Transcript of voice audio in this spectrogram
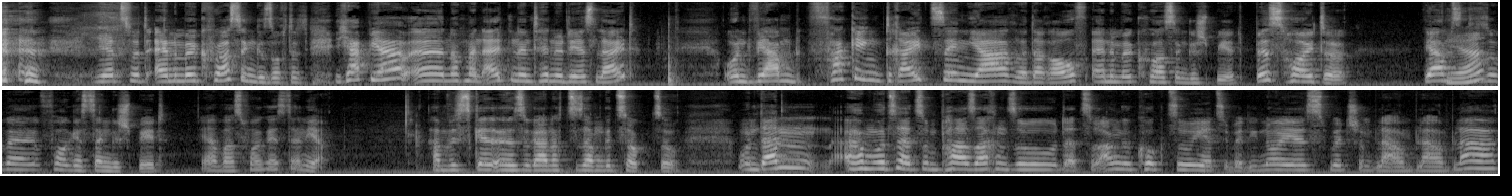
Jetzt wird Animal Crossing gesuchtet. Ich habe ja äh, noch meinen alten Nintendo DS Lite und wir haben fucking 13 Jahre darauf Animal Crossing gespielt. Bis heute. Wir haben es Ja? sogar vorgestern gespielt. Ja, war es vorgestern? Ja. Haben wir es äh, sogar noch zusammen gezockt so. Und dann haben wir uns halt so ein paar Sachen so dazu angeguckt, so jetzt über die neue Switch und bla und bla und bla.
